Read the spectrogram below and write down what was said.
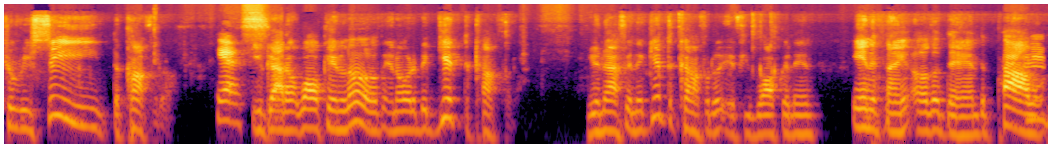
to receive the comforter. Yes. You got to walk in love in order to get the comforter. You're not going to get the comforter if you're walking in anything other than the power mm-hmm.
